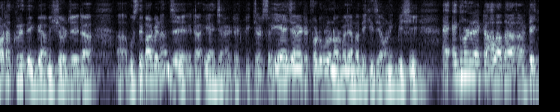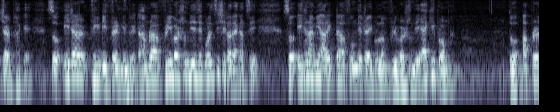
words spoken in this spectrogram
হঠাৎ করে দেখবে, আমি শিওর যে এটা বুঝতে পারবে না যে এটা AI generated picture so AI generated ফটোগুলো নর্মালি আমরা দেখি যে অনেক বেশি এক ধরনের একটা আলাদা টেক্সচার থাকে। সো এটার থেকে ডিফারেন্ট কিন্তু এটা। আমরা ফ্রি ভার্সন দিয়ে যে করেছি, সেটা দেখাচ্ছি। সো এখানে আমি আরেকটা ফোন দিয়ে ট্রাই করলাম ফ্রি ভার্সন দিয়ে। একই প্রম্পট তো আপনারা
